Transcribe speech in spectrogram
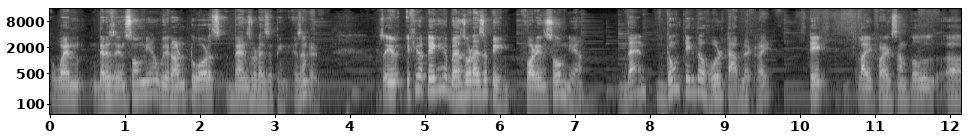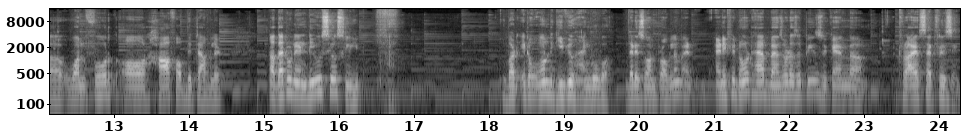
when there is insomnia we run towards benzodiazepine isn't it so if, if you're taking a benzodiazepine for insomnia then don't take the whole tablet right take like for example uh, one fourth or half of the tablet now that would induce your sleep but it won't give you hangover that is one problem and and if you don't have benzodiazepines you can uh, try cetirizine.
